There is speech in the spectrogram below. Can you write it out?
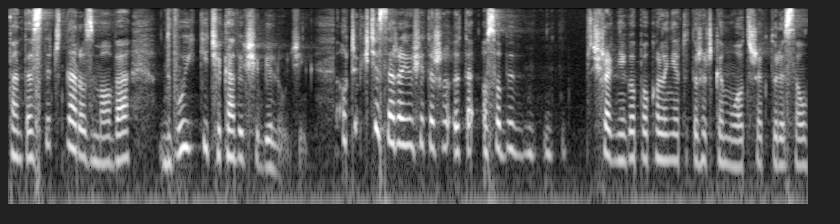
fantastyczna rozmowa dwójki ciekawych siebie ludzi. Oczywiście zdarzają się też osoby średniego pokolenia, czy troszeczkę młodsze, które są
